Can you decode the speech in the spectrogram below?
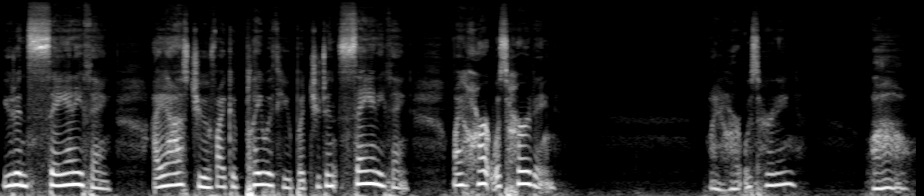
You didn't say anything. I asked you if I could play with you, but you didn't say anything. My heart was hurting. My heart was hurting? Wow.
